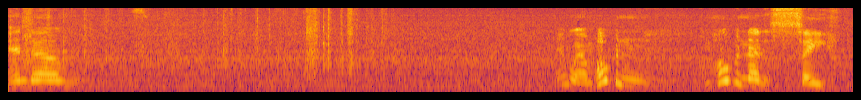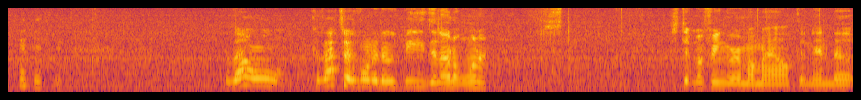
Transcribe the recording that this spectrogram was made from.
And, um, anyway, I'm hoping, I'm hoping that it's safe. Cause I don't, cause I took one of those beads and I don't want to stick my finger in my mouth and end up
